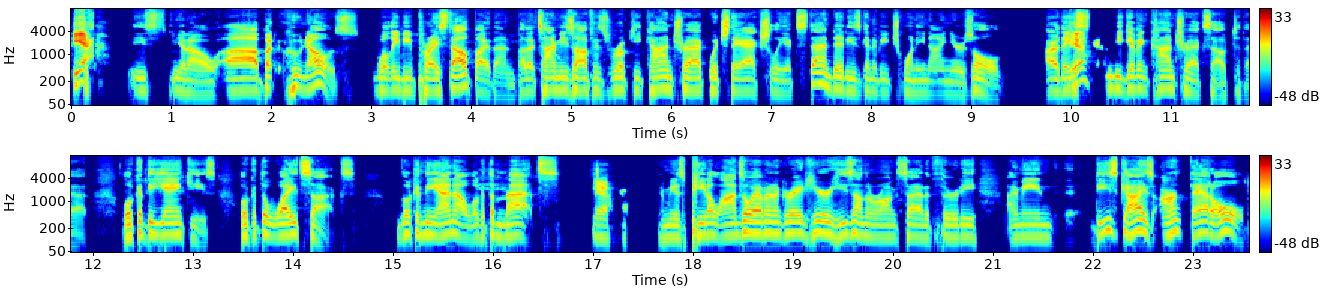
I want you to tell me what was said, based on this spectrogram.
Yeah. He's, you know, uh, but who knows? Will he be priced out by then? By the time he's off his rookie contract, which they actually extended, he's going to be 29 years old. Are they Yeah. going to be giving contracts out to that? Look at the Yankees. Look at the White Sox. Look at the NL. Look at the Mets. Yeah. I mean, is Pete Alonso having a great year? He's on the wrong side of 30. I mean, eh, these guys aren't that old.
